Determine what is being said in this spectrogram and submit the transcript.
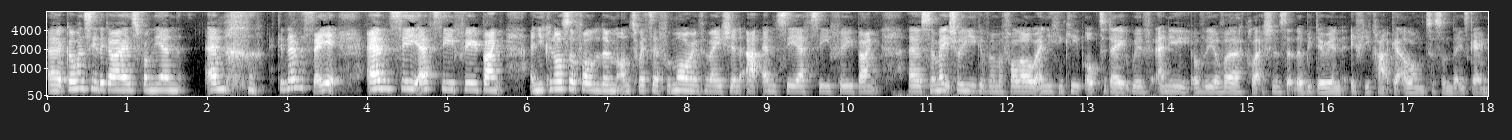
Uh, go and see the guys from the M. M I can never say it. MCFC Food Bank, and you can also follow them on Twitter for more information at MCFC Food Bank. Uh, so make sure you give them a follow, and you can keep up to date with any of the other collections that they'll be doing if you can't get along to Sunday's game.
